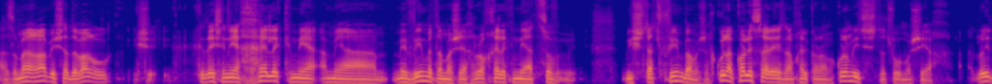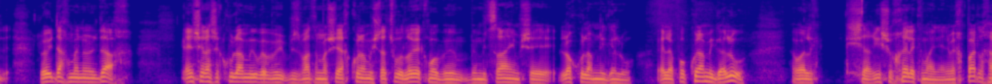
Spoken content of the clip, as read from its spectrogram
אז אומר הרבי שהדבר הוא, ש... כדי שנהיה חלק מה... מה... מביאים את המשיח, לא חלק מהצופ... משתתפים במשיח. כולם, כל ישראל יש להם חלק עולם, כולם ישתתפו במשיח. לא, לא יידח ממנו נידח. אין שאלה שכולם יהיו בזמן המשיח, כולם ישתתפו, לא יהיה כמו במצרים שלא כולם נגאלו, אלא פה כולם יגאלו, אבל כשירגישו חלק מהעניין, אם אכפת לך,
